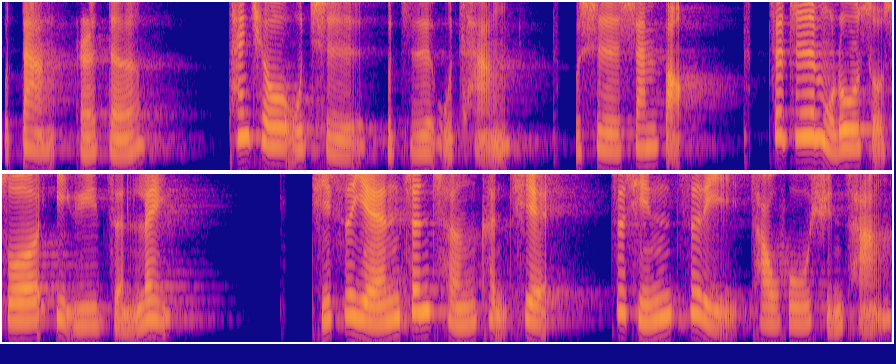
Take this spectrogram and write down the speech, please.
不当而得，贪求无耻，不知无常，不是三宝。这只母鹿所说异于人类，其誓言真诚恳切。自行自理，超乎寻常。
